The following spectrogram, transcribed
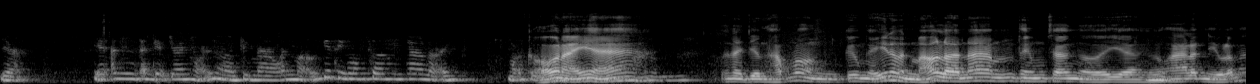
dạ. Dạ anh anh đẹp cho anh hỏi là chừng nào anh mở cái thiên long sơn ra lại ủa này hả? cái này trường học nó kêu nghĩ nó mình mở lên á thiên sơn người à, người hoa lên nhiều lắm á.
